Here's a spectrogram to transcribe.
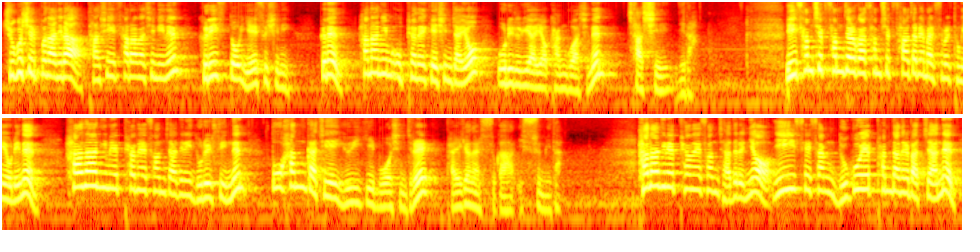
죽으실 뿐 아니라 다시 살아나신 이는 그리스도 예수시니 그는 하나님 우편에 계신 자요 우리를 위하여 간구하시는 자신이라. 이 33절과 34절의 말씀을 통해 우리는 하나님의 편에 선 자들이 누릴 수 있는 또 한 가지의 유익이 무엇인지를 발견할 수가 있습니다. 하나님의 편에 선 자들은요, 이 세상 누구의 판단을 받지 않는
